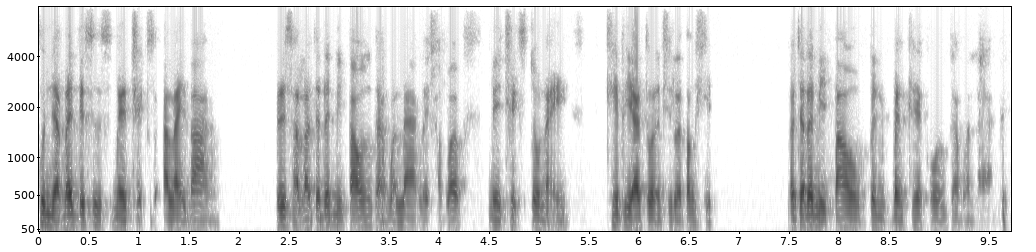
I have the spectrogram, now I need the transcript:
คุณอยากได้ business matrix อะไรบ้าง บริษัทเราจะได้มีเป้าตั้งแต่วันแรกเลยครับว่า matrix ตัวไหน KPI ตัวไหนที่เราต้องคิดเราจะได้มีเป้าเป็นเป็นเคลียร์โกตั้งแต่วันแรกเลย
